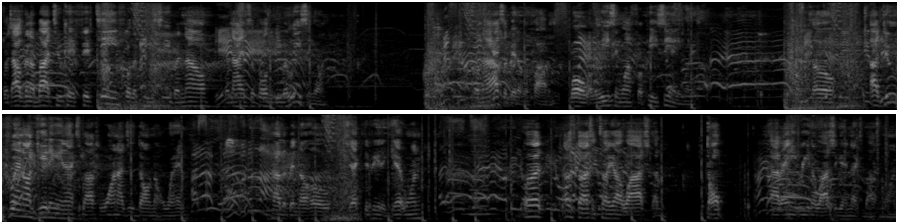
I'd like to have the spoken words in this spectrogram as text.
Which I was gonna buy 2K15 for the PC, but now they're not even supposed to be releasing one. So now that's a bit of a problem. Well, releasing one for PC anyway. So, I do plan on getting an Xbox One, I just don't know when. Hasn't been the whole objective here to get one. But, I just thought I should tell y'all why I don't have any reason why I should get an Xbox One.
